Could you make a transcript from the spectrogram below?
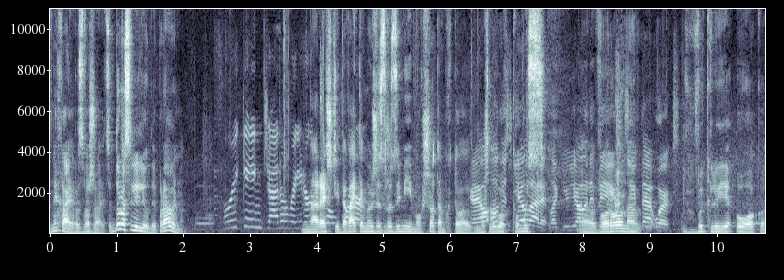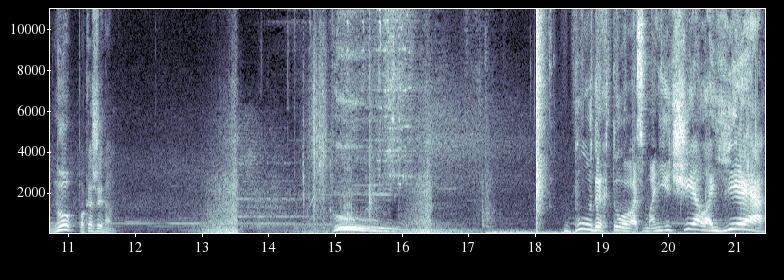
нехай розважаються. Дорослі люди, правильно? Нарешті, давайте ми вже зрозуміємо, що там хто. Можливо, комусь е, ворона виклює око. Ну, покажи нам. Буде хтось, маньячела, є!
